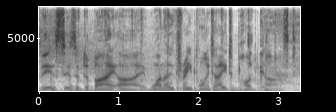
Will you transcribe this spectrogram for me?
This is a Dubai Eye 103.8 podcast.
